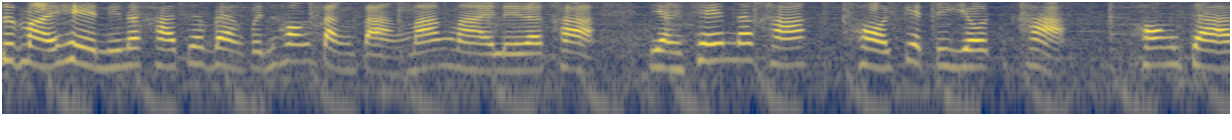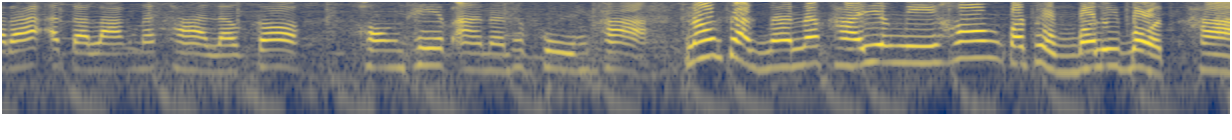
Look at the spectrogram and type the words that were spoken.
จดหมายเหตุนี้นะคะ จะแบ่งเป็นห้องต่างๆ มากมายเลยละค่ะ อย่างเช่นนะคะ หอเกียรติยศค่ะ ห้องจาระอัตลักษณ์นะคะ แล้วก็ ห้องเทพอานันทภูมิค่ะ นอกจากนั้นนะคะยังมีห้องปฐมบริบทค่ะ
